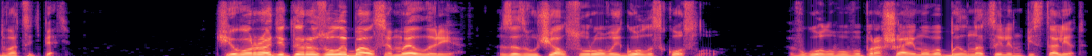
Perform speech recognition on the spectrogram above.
25. «Чего ради ты разулыбался, Меллори?» — зазвучал суровый голос Кослоу. В голову вопрошаемого был нацелен пистолет.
